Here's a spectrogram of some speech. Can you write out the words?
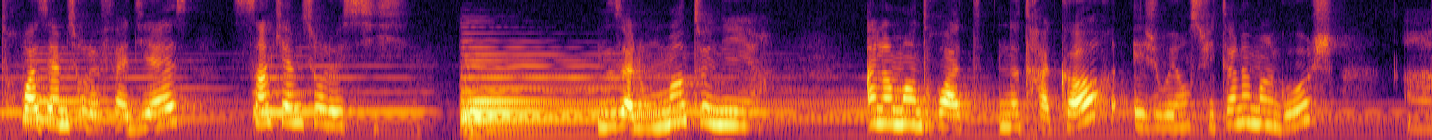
Troisième sur le Fa dièse, cinquième sur le Si. Nous allons maintenir à la main droite notre accord et jouer ensuite à la main gauche un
